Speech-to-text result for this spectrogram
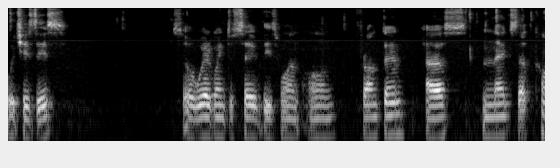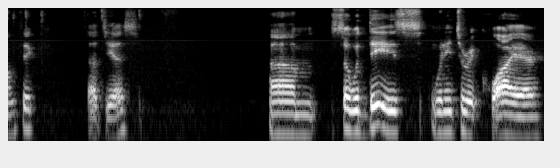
which is this. So we're going to save this one on frontend as next.config.js. Um, so with this, we need to require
